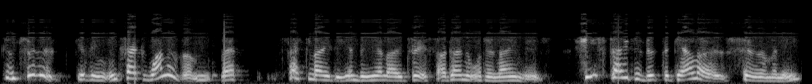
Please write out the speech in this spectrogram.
considered giving. In fact, one of them, that fat lady in the yellow dress, I don't know what her name is, she stated at the gallows ceremony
